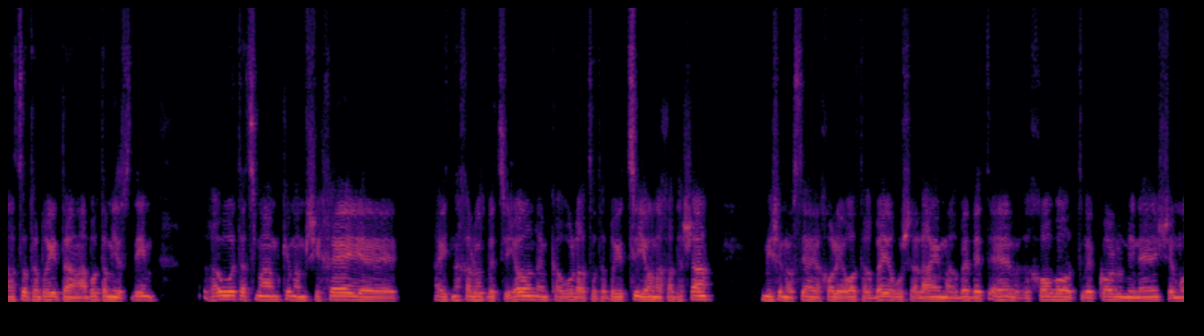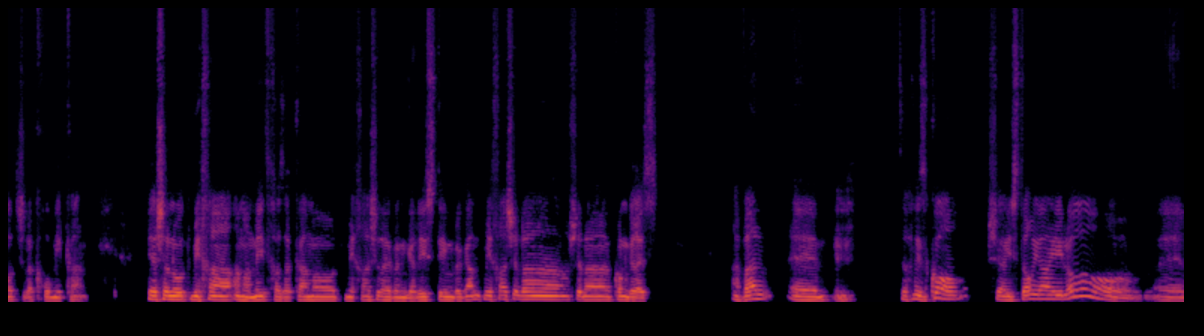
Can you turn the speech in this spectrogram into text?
ארה"ב, האבות המייסדים ראו את עצמם כממשיכי אה, ההתנחלות בציון, הם קראו לארה"ב ציון החדשה, מי שנוסע יכול לראות הרבה ירושלים, הרבה בית אל, רחובות וכל מיני שמות שלקחו מכאן. יש לנו תמיכה עממית חזקה מאוד, תמיכה של האוונגליסטים וגם תמיכה של, ה, של הקונגרס. אבל אה, צריך לזכור שההיסטוריה היא לא אה,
